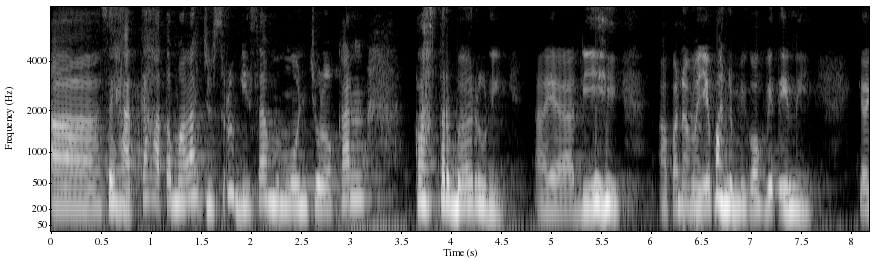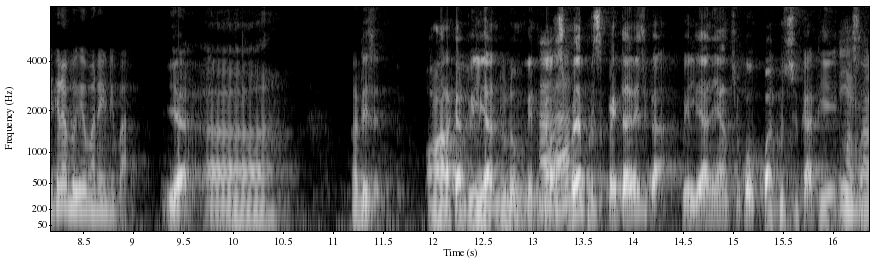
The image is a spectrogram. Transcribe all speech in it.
uh, sehatkah atau malah justru bisa memunculkan klaster baru nih kayak di apa namanya pandemi COVID ini? Kira-kira bagaimana ini Pak? Ya, eh, tadi olahraga pilihan dulu mungkin kalau Ha-ha. sebenarnya bersepeda ini juga pilihan yang cukup bagus juga di Iya. masa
